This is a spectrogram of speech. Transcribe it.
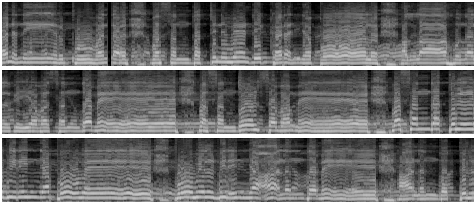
പനനീർ പൂവൻ വസന്തത്തിന് വേണ്ടി കരഞ്ഞപ്പോൾ അള്ളാഹു നൽകിയ വസന്തമേ വസന്തോത്സവമേ വസന്തത്തിൽ വിരിഞ്ഞ പൂവേ പൂവിൽ വിരിഞ്ഞ ആനന്ദമേ ആനന്ദത്തിൽ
